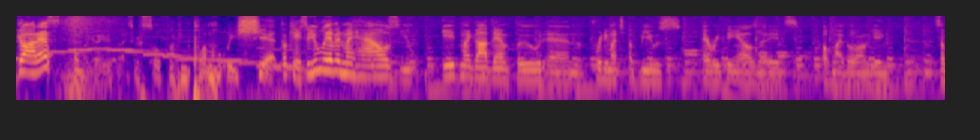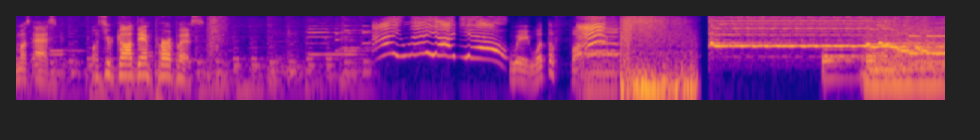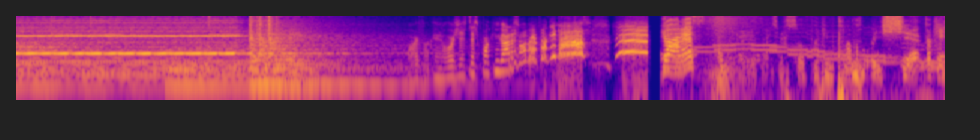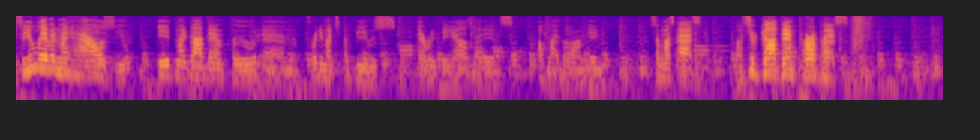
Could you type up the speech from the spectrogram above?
Goddess! Oh my god, your thighs are so fucking plumb. Holy shit. Okay, so you live in my house, you eat my goddamn food, and pretty much abuse everything else that is of my belonging. So I must ask, what's your goddamn purpose? I lay on you! Wait, what the fuck? Why fucking horse is this fucking goddess on my fucking ass? Goddess? Oh my god, your thighs are so fucking plumb. Holy shit. Okay, so you live in my house, you eat my goddamn food, and pretty much abuse everything else that is of my belonging. So I must ask, what's your goddamn purpose?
